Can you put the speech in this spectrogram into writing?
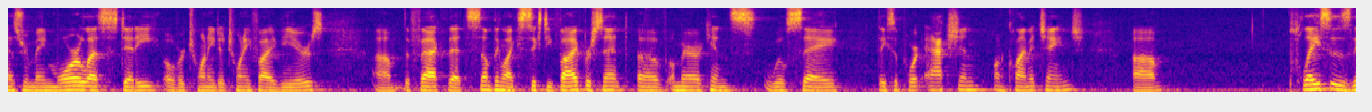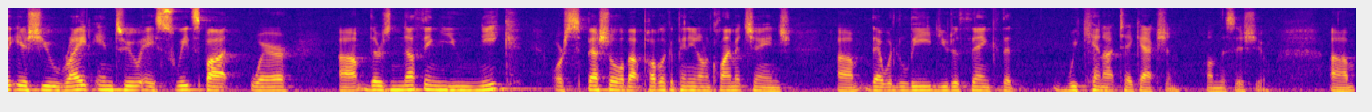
has remained more or less steady over 20 to 25 years. Um, the fact that something like 65% of Americans will say they support action on climate change. Um, places the issue right into a sweet spot where um, there's nothing unique or special about public opinion on climate change um, that would lead you to think that we cannot take action on this issue. Um,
